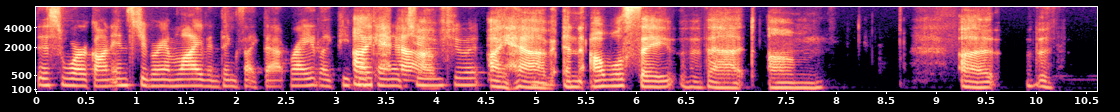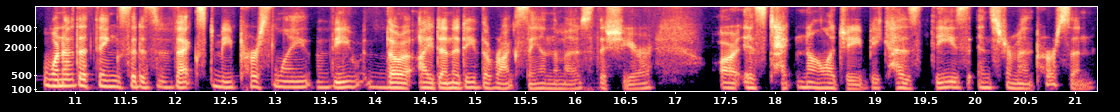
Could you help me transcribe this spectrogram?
this work on instagram live and things like that right? Like people I can attune to it? I have and i will say that um uh the one of the things that has vexed me personally the the identity the roxanne the most this year are is technology because these instrument person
